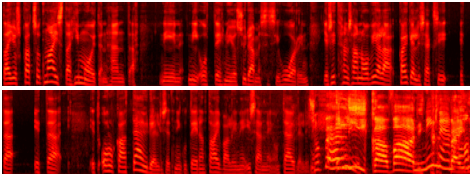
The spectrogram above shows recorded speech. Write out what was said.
Tai jos katsot naista himoiten häntä, niin, niin oot tehnyt jo sydämessäsi huorin. Ja sitten hän sanoo vielä kaiken lisäksi, että että, että olkaa täydelliset, niin kuin teidän taivaallinen isänne on täydellinen. Se on vähän Ei, liikaa vaadittu, nimenomaan,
